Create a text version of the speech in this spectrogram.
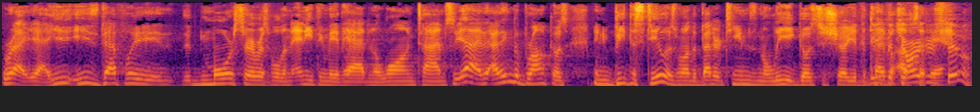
Right, yeah, he, he's definitely more serviceable than anything they've had in a long time. So yeah, I, I think the Broncos. I mean, beat the Steelers, one of the better teams in the league, goes to show you the type the of upset Chargers they have. too.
